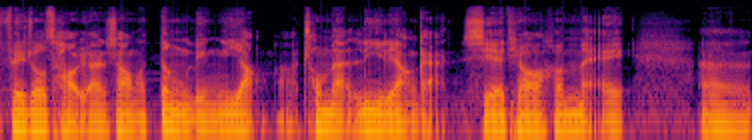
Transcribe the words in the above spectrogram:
非洲草原上的邓羚一样啊，充满力量感、协调和美。嗯、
